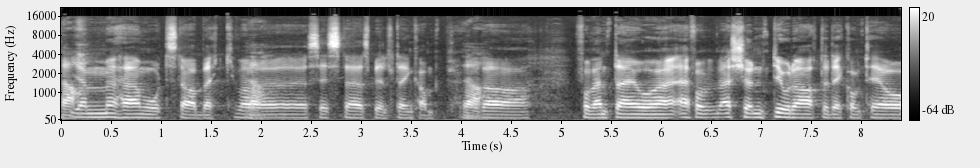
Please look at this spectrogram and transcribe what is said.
ja. hjemme her mot Stabæk, var ja. siste jeg spilte en kamp. Ja. Og da forventa jeg jo jeg, for, jeg, skjønte jo da at det kom til å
